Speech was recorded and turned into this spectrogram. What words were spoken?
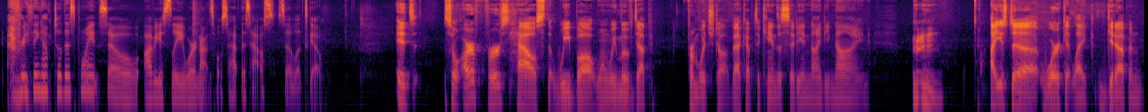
everything up to this point. So obviously, we're not supposed to have this house. So let's go. It's so our first house that we bought when we moved up from Wichita back up to Kansas City in 99. I used to work at like get up and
